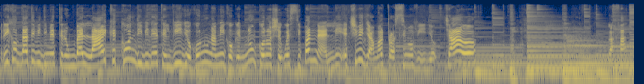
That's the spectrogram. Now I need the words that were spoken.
Ricordatevi di mettere un bel like, condividete il video con un amico che non conosce questi pannelli e ci vediamo al prossimo video. Ciao! L'ha fatto!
